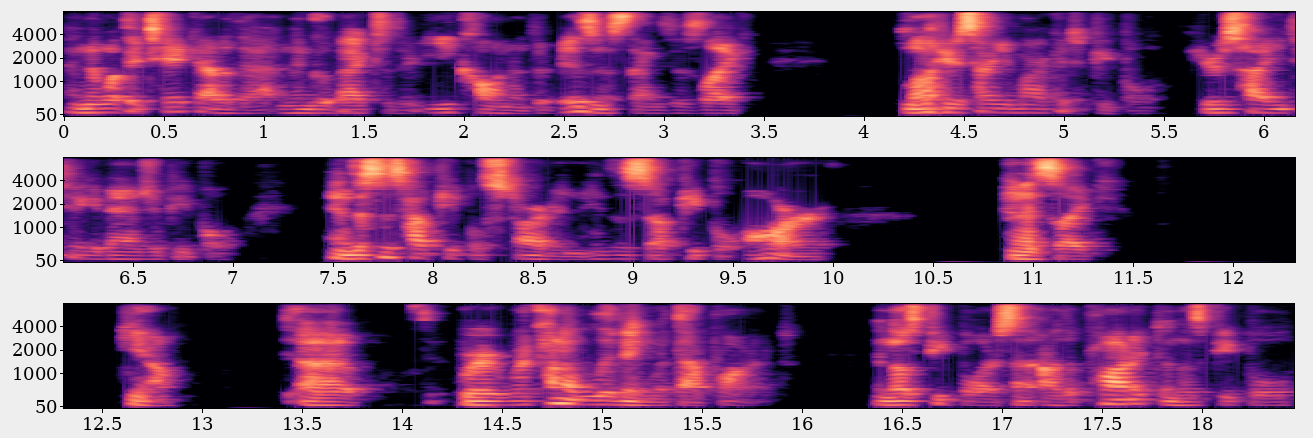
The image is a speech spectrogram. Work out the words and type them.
And then what they take out of that and then go back to their econ or their business things is like, well, here's how you market to people. Here's how you take advantage of people. And this is how people start and this is how people are. And it's like, you know, uh, we're, we're kind of living with that product. And those people are, are the product and those people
